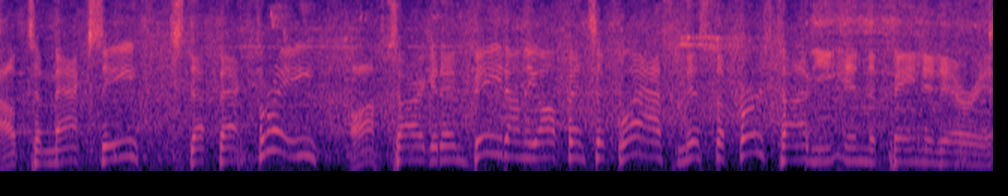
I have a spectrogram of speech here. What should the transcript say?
Out to Maxey. Step back three. Off target and beat on the offensive glass. Missed the first time. in the painted area.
